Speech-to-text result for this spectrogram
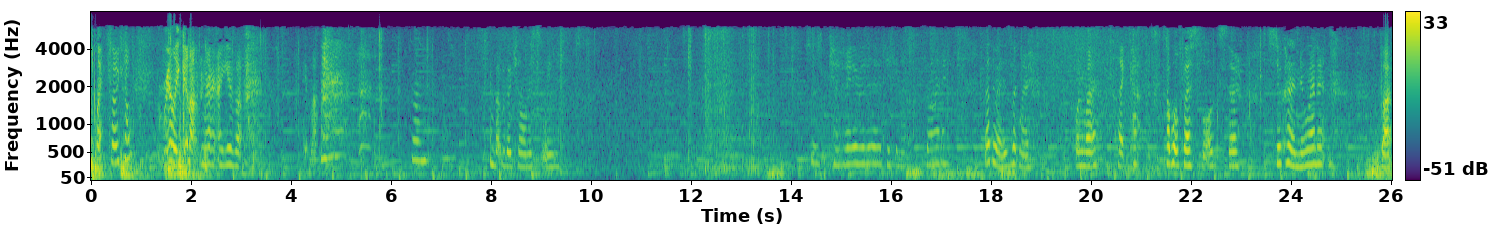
It's wet, so I can't really get up. No, I give up. Give up. Um, I'm about to go chill on this swing. Taking a sign. By the way, this is like my one of my like couple of first vlogs, so still kind of new at it, but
